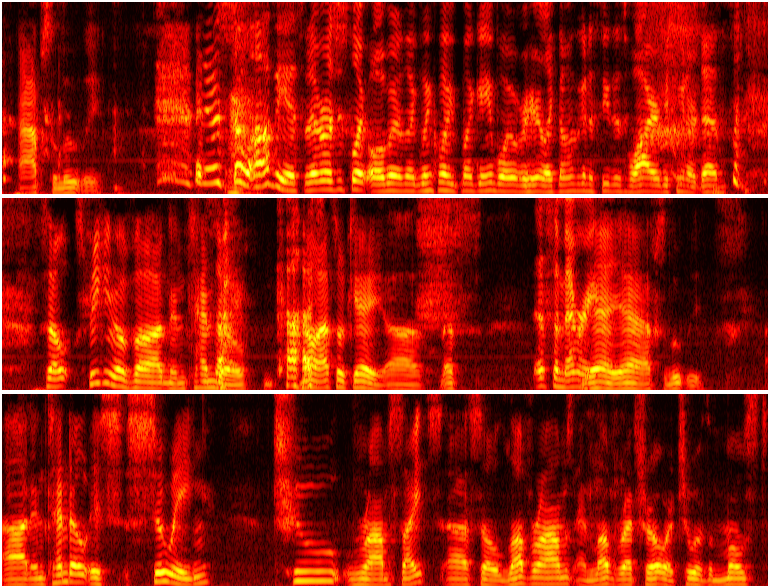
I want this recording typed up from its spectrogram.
absolutely. and it was so obvious, but everyone's just like, "Oh man, like link my, my Game Boy over here. Like no one's gonna see this wire between our desks." So speaking of uh, Nintendo, no, that's okay. Uh, that's that's some memories. Yeah, yeah, absolutely. Uh, Nintendo is suing two ROM sites. Uh, so Love ROMs and Love Retro are two of the most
